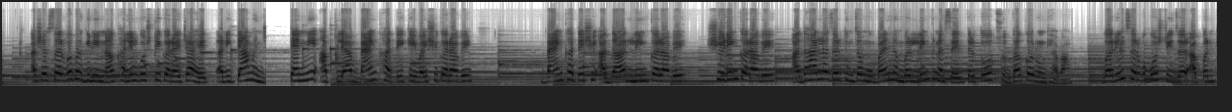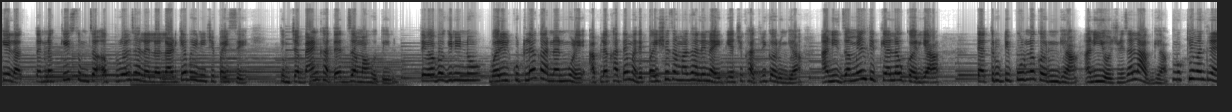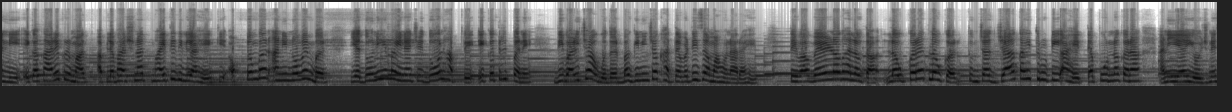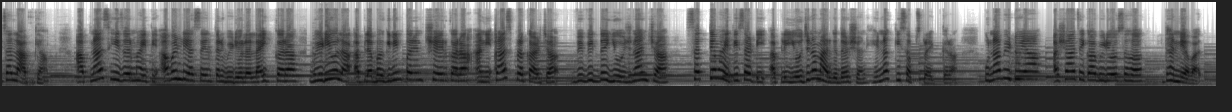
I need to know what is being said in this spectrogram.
अशा सर्व भगिनींना खालील गोष्टी करायच्या आहेत आणि त्या म्हणजे त्यांनी आपल्या बँक खाते केवायसी करावे. बँक खात्याशी आधार लिंक करावे. शेडिंग करावे. आधारला जर तुमचा मोबाईल नंबर लिंक नसेल तर तो सुद्धा करून घ्यावा. वरील सर्व गोष्टी जर आपण केलात तर नक्कीच तुमचा अप्रुव्हल झालेला लाडक्या बहिणीचे पैसे तुमच्या बँक खात्यात जमा होतील. तेव्हा भगिनींनो वरील कुठल्या कारणांमुळे आपल्या खात्यामध्ये पैसे जमा झाले नाहीत याची खात्री करून घ्या आणि जमेल तितक्या लवकर या त्या त्रुटी पूर्ण करून घ्या आणि योजनेचा लाभ घ्या. मुख्यमंत्र्यांनी एका कार्यक्रमात आपल्या भाषणात माहिती दिली आहे की ऑक्टोबर आणि नोव्हेंबर या दोन्ही महिन्याचे दोन हप्ते एकत्रितपणे दिवाळीच्या अगोदर भगिनींच्या खात्यावरती जमा होणार आहेत. तेव्हा वेळ न घालवता लवकरात लवकर तुमच्या ज्या काही त्रुटी आहेत त्या पूर्ण करा आणि या योजनेचा लाभ घ्या. आपणास ही जर माहिती आवडली असेल तर व्हिडिओला लाईक करा व्हिडिओला आपल्या भगिनींपर्यंत शेअर करा आणि त्याच प्रकारच्या विविध योजनांच्या सत्य माहितीसाठी आपले योजना मार्गदर्शन हे नक्की सबस्क्राईब करा. पुन्हा भेटूया अशाच एका व्हिडिओसह. धन्यवाद.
